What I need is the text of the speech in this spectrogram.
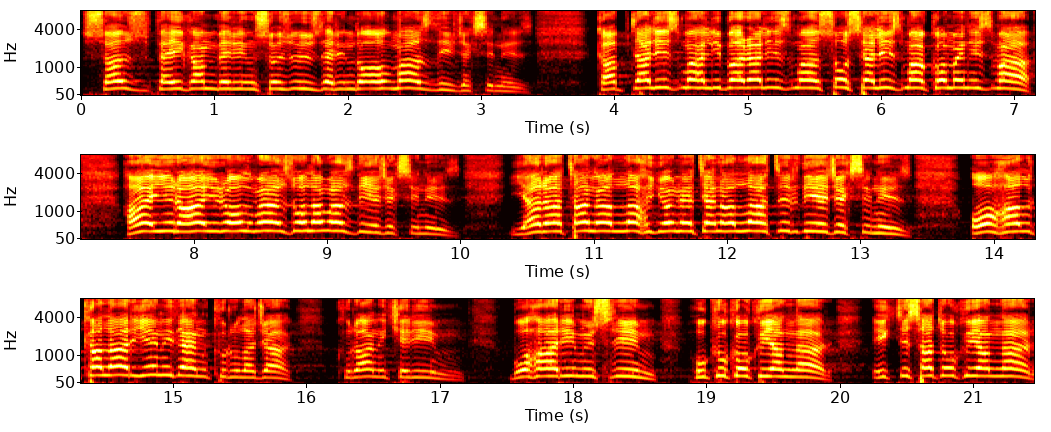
söz peygamberin sözü üzerinde olmaz diyeceksiniz. Kapitalizma, liberalizma, sosyalizma, komünizma hayır hayır olmaz olamaz diyeceksiniz. Yaratan Allah, yöneten Allah'tır diyeceksiniz. O halkalar yeniden kurulacak. Kur'an-ı Kerim, Buhari Müslim, hukuk okuyanlar, iktisat okuyanlar,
